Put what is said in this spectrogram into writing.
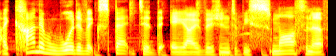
I kind of would have expected the AI vision to be smart enough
